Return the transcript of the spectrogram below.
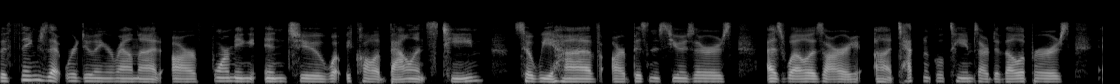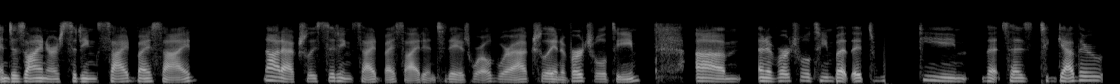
the things that we're doing around that are forming into what we call a balanced team. So we have our business users as well as our uh, technical teams, our developers and designers sitting side by side not actually sitting side by side in today's world. We're actually in a virtual team, um, and a virtual team, but it's team that says together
